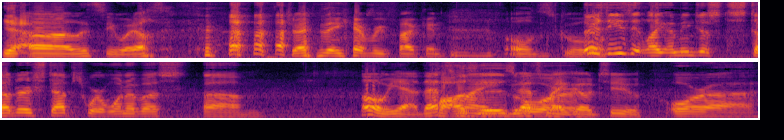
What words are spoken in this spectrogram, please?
Yeah. Uh, let's see what else. Trying to think every fucking old school. There's easy, like I mean, just stutter steps where one of us, um, oh yeah, that's my that's my go-to. or uh,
